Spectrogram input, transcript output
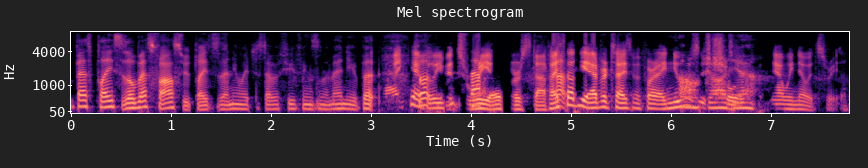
best places or best fast food places anyway. Just have a few things on the menu, but I can't But believe it's that- real. First off, I saw the advertisement for it. I knew it Oh, was a God, short. yeah. Now we know it's real.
